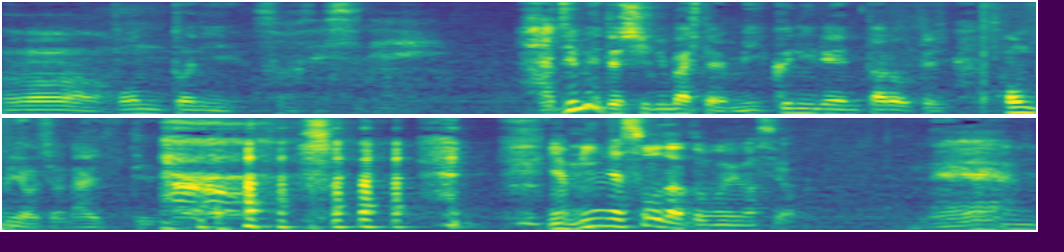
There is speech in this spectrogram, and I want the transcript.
うん本当に。そうですね初めて知りましたよ。三國連太郎って。本名じゃないっていう。いやみんなそうだと思いますよ、ね。うん。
